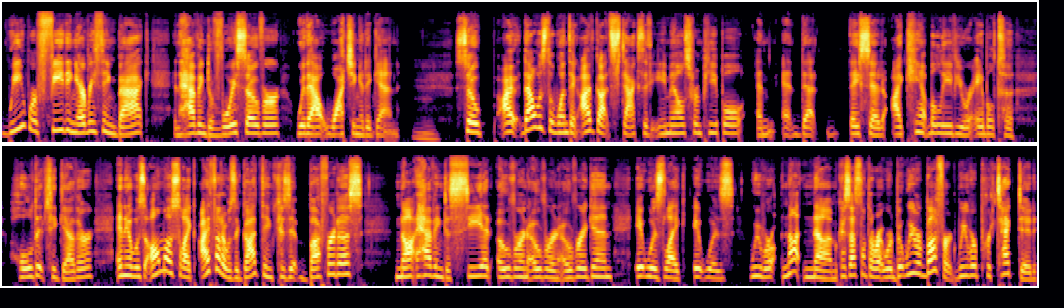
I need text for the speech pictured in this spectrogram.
we were feeding everything back and having to voice over without watching it again. So I that was the one thing. I've got stacks of emails from people and, and that they said, I can't believe you were able to hold it together. And it was almost like I thought it was a God thing because it buffered us not having to see it over and over and over again. It was like it was we were not numb because that's not the right word, but we were buffered. We were protected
